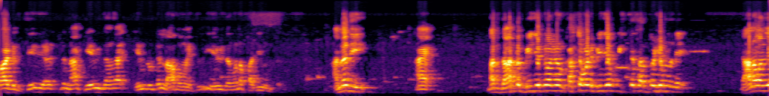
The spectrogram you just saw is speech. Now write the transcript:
పార్టీలు నాకు ఏ విధంగా ఎన్ని ఉంటే లాభం అవుతుంది ఏ విధంగా పది ఉంటుంది. అన్నది మరి దాంట్లో బీజేపీ వాళ్ళు కష్టపడి బీజేపీకి ఇస్తే సంతోషం ఉండే చాలా మంది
